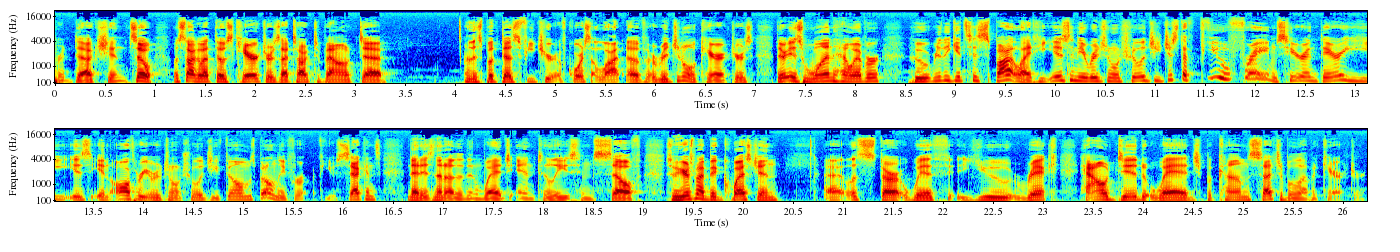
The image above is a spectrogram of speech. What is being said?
production. So let's talk about those characters. I talked about. Uh, this book does feature, of course, a lot of original characters. There is one, however, who really gets his spotlight. He is in the original trilogy, just a few frames here and there. He is in all three original trilogy films, but only for a few seconds. That is none other than Wedge Antilles himself. So here's my big question. Uh, let's start with you, Rick. How did Wedge become such a beloved character,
